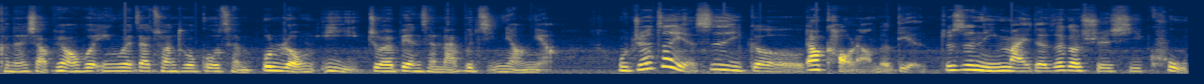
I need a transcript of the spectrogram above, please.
可能小朋友会因为在穿脱过程不容易，就会变成来不及尿尿。我觉得这也是一个要考量的点，就是你买的这个学习裤，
